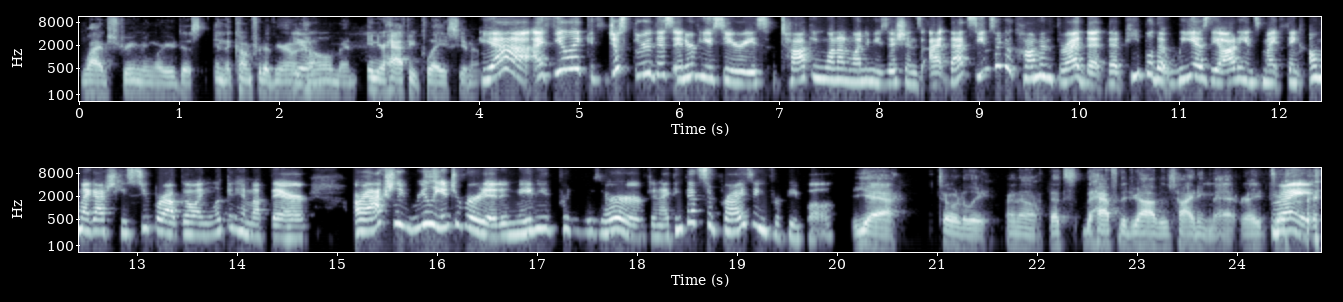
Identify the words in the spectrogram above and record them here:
live streaming where you're just in the comfort of your own you. home and in your happy place, you know. Yeah, I feel like just through this interview series, talking one-on-one to musicians, I, that seems like a common thread that that people that we as the audience might think, oh my gosh, he's super outgoing. Look at him up there are actually really introverted and maybe pretty reserved. And I think that's surprising for people. Yeah, totally. I know. That's the half of the job is hiding that, right? right.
